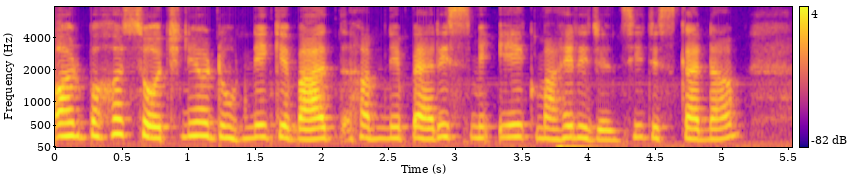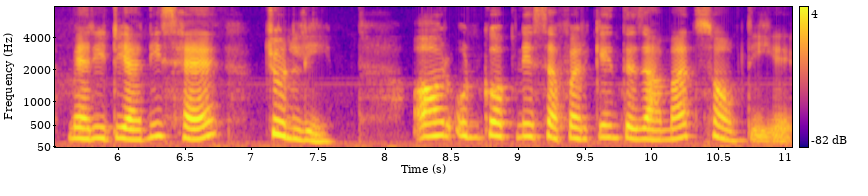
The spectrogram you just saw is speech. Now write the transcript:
और बहुत सोचने और ढूँढने के बाद हमने पेरिस में एक माहिर एजेंसी जिसका नाम मेरिडियानिस है, चुन ली। और उनको अपने सफ़र के इंतज़ाम सौंप दिए।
